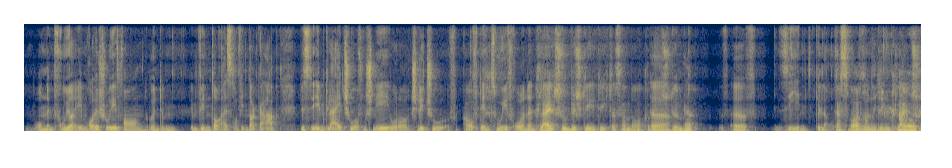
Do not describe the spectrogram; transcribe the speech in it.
Wurden im Frühjahr eben Rollschuhe gefahren und im, im Winter, als der Winter gab, bist du eben Gleitschuh auf dem Schnee oder Schlittschuh auf, auf den zugefrorenen Gleitschuh bestätigt, das haben wir auch gemacht, stimmt. Ja. äh, Seen gelaufen. Das war so ein Ding, Aber, Gleitschuh.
